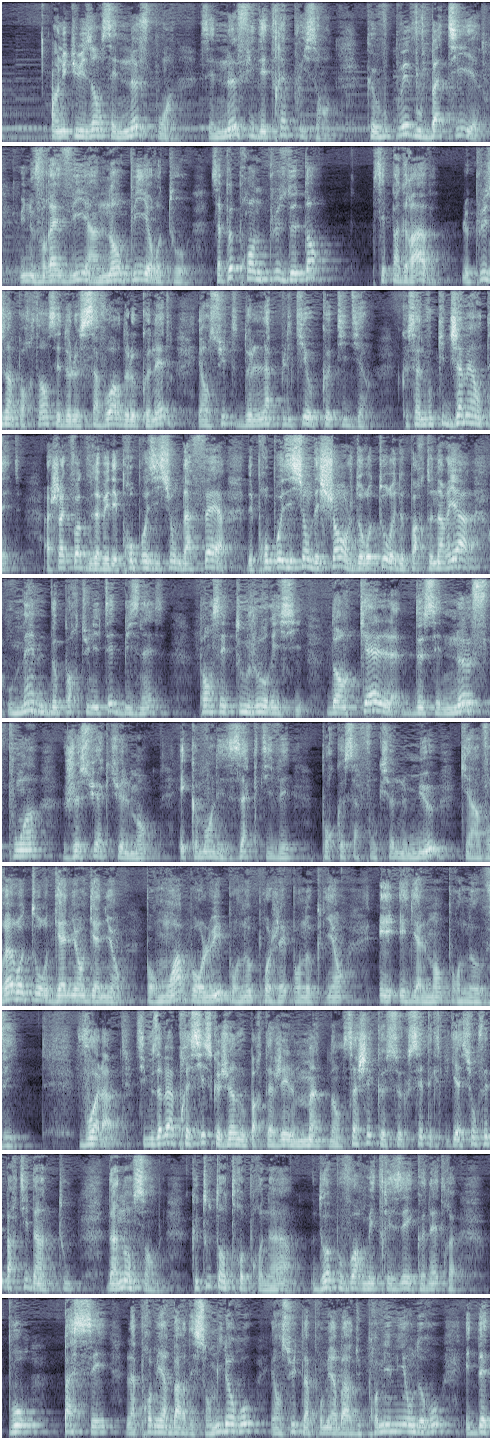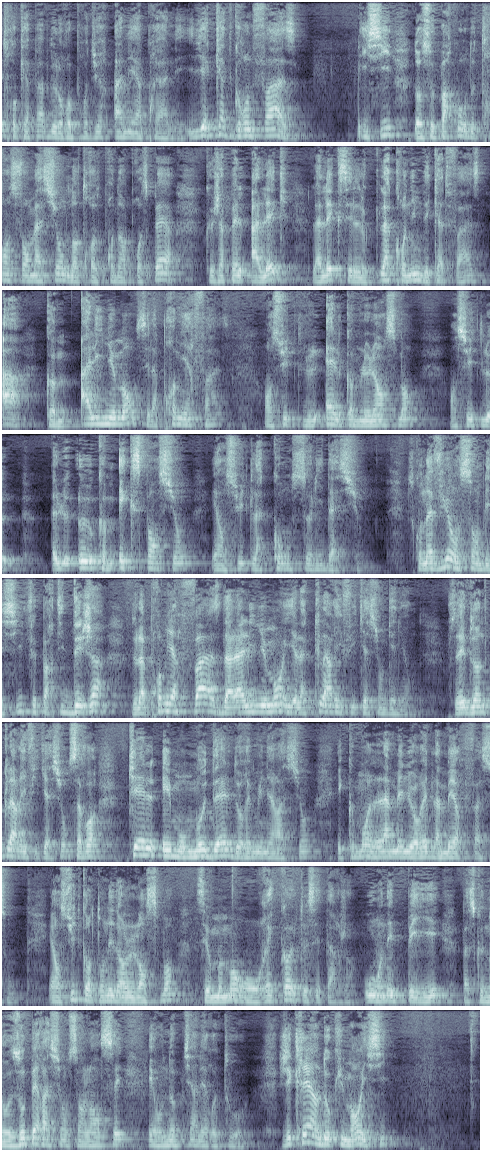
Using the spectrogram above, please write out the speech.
en utilisant ces neuf points, ces neuf idées très puissantes, que vous pouvez vous bâtir une vraie vie, un empire autour. Ça peut prendre plus de temps, c'est pas grave. Le plus important, c'est de le savoir, de le connaître et ensuite de l'appliquer au quotidien. Que ça ne vous quitte jamais en tête. À chaque fois que vous avez des propositions d'affaires, des propositions d'échange, de retour et de partenariat ou même d'opportunités de business, pensez toujours ici. Dans quel de ces neuf points je suis actuellement et comment les activer pour que ça fonctionne mieux, qu'il y ait un vrai retour gagnant-gagnant pour moi, pour lui, pour nos projets, pour nos clients et également pour nos vies. Voilà, si vous avez apprécié ce que je viens de vous partager maintenant, sachez que cette explication fait partie d'un tout, d'un ensemble, que tout entrepreneur doit pouvoir maîtriser et connaître pour passer la première barre des 100 000 euros et ensuite la première barre du premier million d'euros et d'être capable de le reproduire année après année. Il y a quatre grandes phases Ici, dans ce parcours de transformation de l'entrepreneur prospère que j'appelle ALEC, l'ALEC c'est l'acronyme des quatre phases. A comme alignement, c'est la première phase. Ensuite, L comme le lancement. Ensuite, le le E comme expansion et ensuite la consolidation. Ce qu'on a vu ensemble ici fait partie déjà de la première phase de l'alignement, il y a la clarification gagnante. Vous avez besoin de clarification, savoir quel est mon modèle de rémunération et comment l'améliorer de la meilleure façon. Et ensuite, quand on est dans le lancement, c'est au moment où on récolte cet argent, où on est payé parce que nos opérations sont lancées et on obtient les retours. J'ai créé un document ici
